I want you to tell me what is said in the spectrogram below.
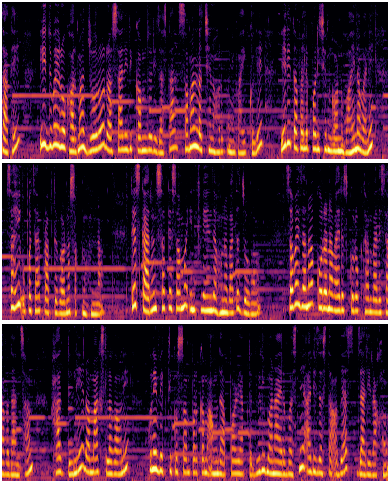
साथै यी दुवै रोगहरूमा ज्वरो र शारीरिक कमजोरी जस्ता समान लक्षणहरू पनि भएकोले यदि तपाईँले परीक्षण गर्नु भएन भने सही उपचार प्राप्त गर्न सक्नुहुन्न। त्यसकारण सकेसम्म इन्फ्लुएन्जा हुनबाट जोगौँ। सबैजना कोरोना भाइरसको रोकथामबारे सावधान छन् हात धुने र मास्क लगाउने कुनै व्यक्तिको सम्पर्कमा आउँदा पर्याप्त दूरी बनाएर बस्ने आदि जस्ता अभ्यास जारी राखौँ।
